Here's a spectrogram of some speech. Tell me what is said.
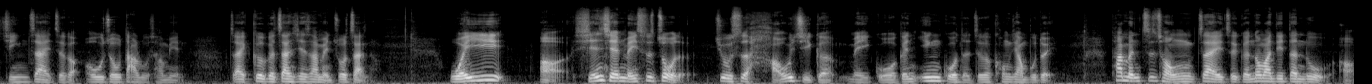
经在这个欧洲大陆上面，在各个战线上面作战了。唯一啊闲闲没事做的就是好几个美国跟英国的这个空降部队。他们自从在这个诺曼底登陆啊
